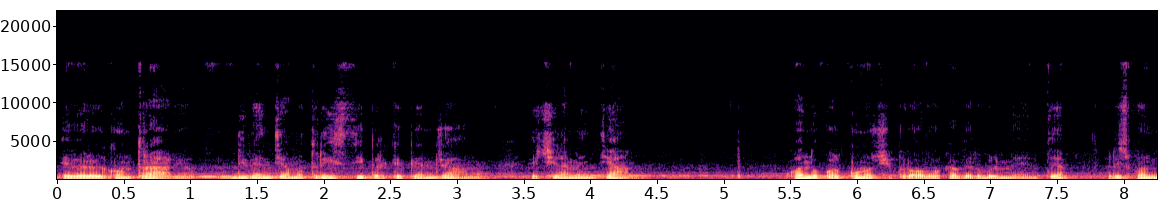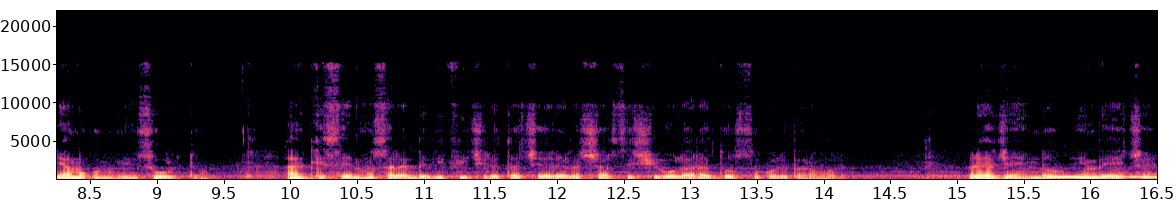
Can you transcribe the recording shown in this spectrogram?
è vero il contrario, diventiamo tristi perché piangiamo e ci lamentiamo. Quando qualcuno ci provoca verbalmente, rispondiamo con un insulto, anche se non sarebbe difficile tacere e lasciarsi scivolare addosso quelle parole. Reagendo, invece,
